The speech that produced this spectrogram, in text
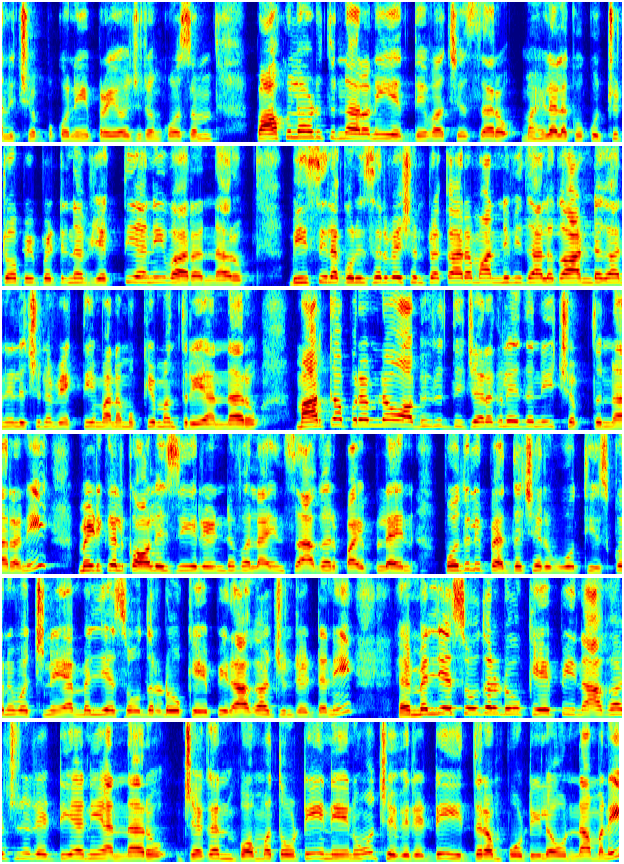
అని చెప్పుకొని ప్రయోజనం కోసం పాకులాడుతున్నారని ఎద్దేవా చేశారు. మహిళలకు కుచ్చుటోపీ పెట్టిన వ్యక్తి అని వారన్నారు. బీసీలకు రిజర్వేషన్ ప్రకారం అన్ని విధాలుగా అండగా నిలిచిన వ్యక్తి మన ముఖ్యమంత్రి అన్నారు. మార్కాపురంలో అభివృద్ధి జరగలేదని చెప్తున్నారని మెడికల్ కాలేజీ రెండవ line Sagar pipe line Podili పెద్ద చెరువు తీసుకుని వచ్చిన ఎమ్మెల్యే సోదరుడు కేపీ నాగార్జున రెడ్డి అని ఎమ్మెల్యే సోదరుడు కేపీ నాగార్జున రెడ్డి అని అన్నారు జగన్ బొమ్మతోటి నేను చెవిరెడ్డి ఇద్దరం పోటీలో ఉన్నామని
